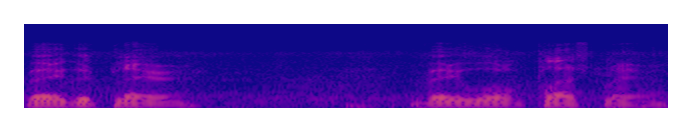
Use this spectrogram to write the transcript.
Very good player very world class player.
